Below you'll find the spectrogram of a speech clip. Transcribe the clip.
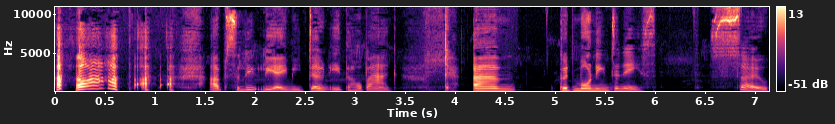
Absolutely, Amy. Don't eat the whole bag. Um, good morning, Denise. So,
